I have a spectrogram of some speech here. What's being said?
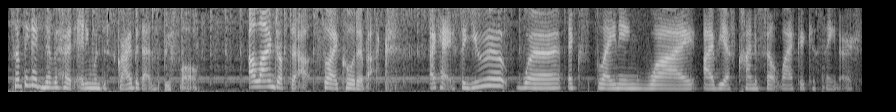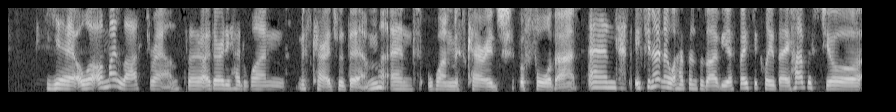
something I'd never heard anyone describe it as before. Our line dropped out, so I called her back. Okay, so you were explaining why IVF kind of felt like a casino. Yeah, well, on my last round, so I'd already had one miscarriage with them and one miscarriage before that. And if you don't know what happens with IVF, basically they harvest your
